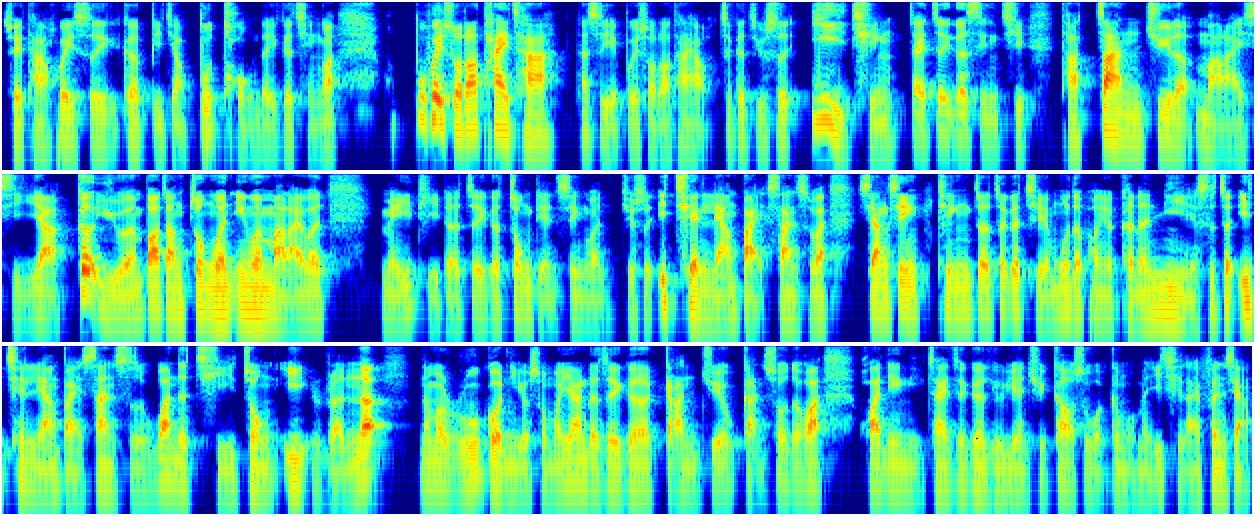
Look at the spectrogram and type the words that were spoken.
所以它会是一个比较不同的一个情况，不会说到太差，但是也不会说到太好。这个就是疫情在这个星期，它占据了马来西亚各语文报章中文、英文、马来文媒体的这个重点新闻，就是一千两百三十万。相信听着这个节目的朋友，可能你也是这一千两百三十万的其中一人了。那么，如果你有什么样的这个感觉感受的话，欢迎你在这个留言区告诉我，跟我们一起来分享。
